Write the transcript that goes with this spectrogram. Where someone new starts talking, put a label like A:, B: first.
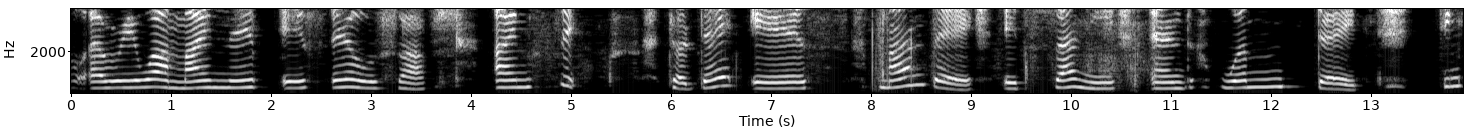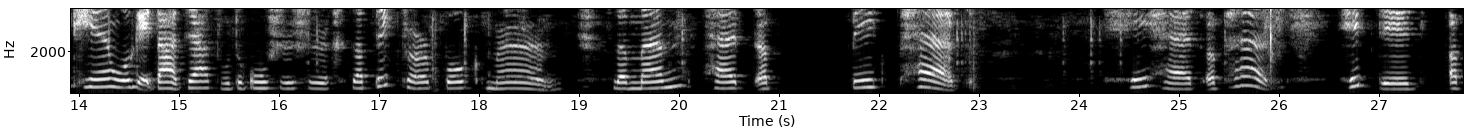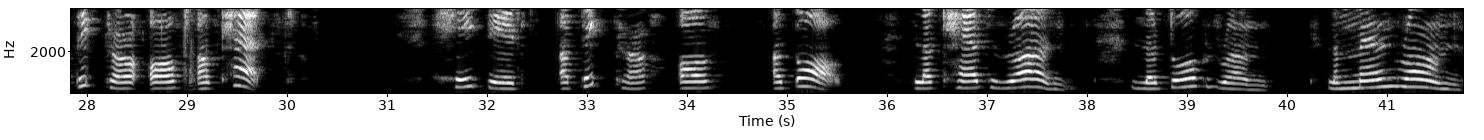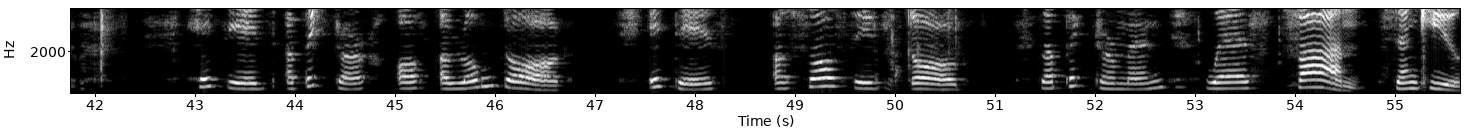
A: Hello everyone, my name is Elsa. I'm six. Today is Monday. It's sunny and windy. 今天我给大家读的故事是《The Picture Book Man》。The man had a big pet. He had a pen. He did a picture of a cat. He did a picture of a dog. The cat ran. The dog ran. The man ran. He did a picture of a long dog. It is a sausage dog. The picture man was fun. Thank you.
